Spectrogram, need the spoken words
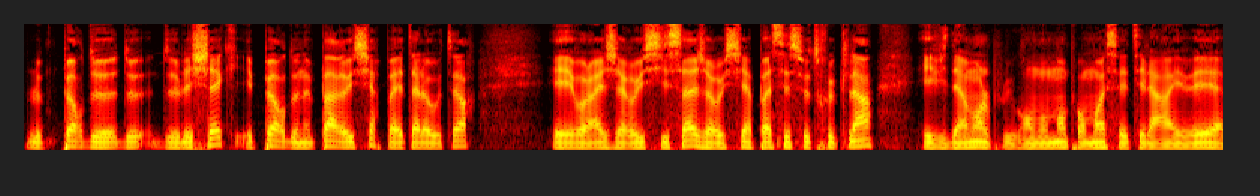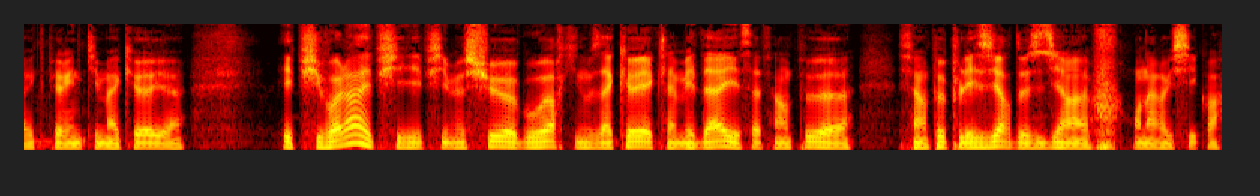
le peur de, de, de l'échec et peur de ne pas réussir pas être à la hauteur et voilà, j'ai réussi ça, j'ai réussi à passer ce truc-là. Évidemment, le plus grand moment pour moi, ça a été l'arrivée avec Perrine qui m'accueille. Et puis voilà, et puis et puis Monsieur Bauer qui nous accueille avec la médaille, et ça fait un peu, euh, fait un peu plaisir de se dire on a réussi quoi.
